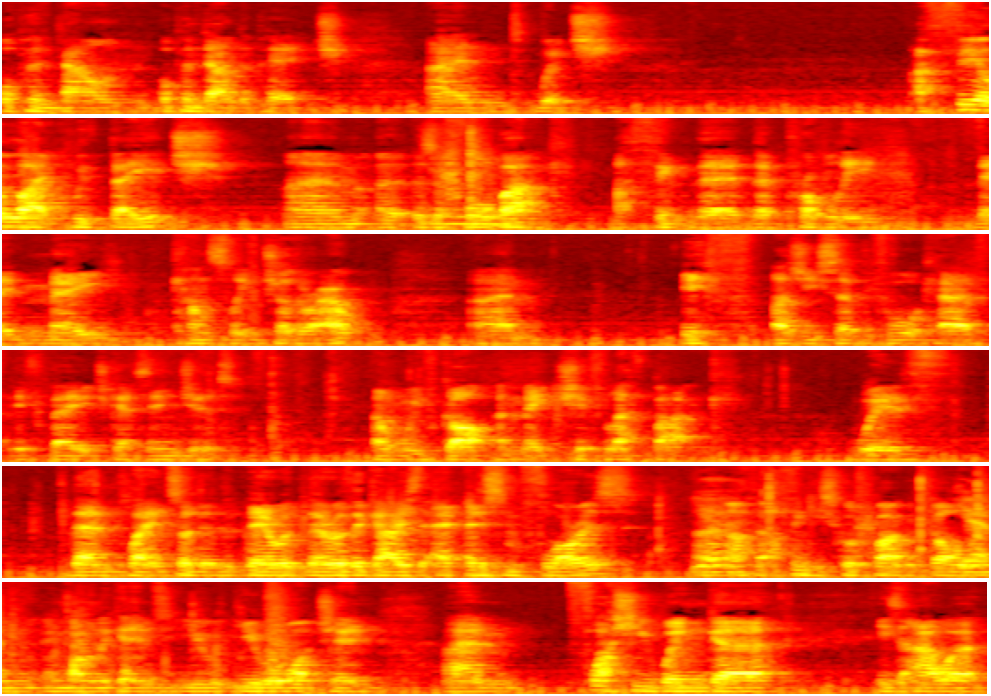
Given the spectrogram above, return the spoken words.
up and down, up and down the pitch, and which I feel like with Behich um, as a fullback, I think they're they're probably they may cancel each other out. Um, if, as you said before, Kev, if Behich gets injured, and we've got a makeshift left back with them playing, so there, were, there are other guys, Ed- Edison Flores Um, Yeah. I, th- I think he scored quite a good goal Yeah. in, in one of the games that you you were watching. Um, flashy winger. He's our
